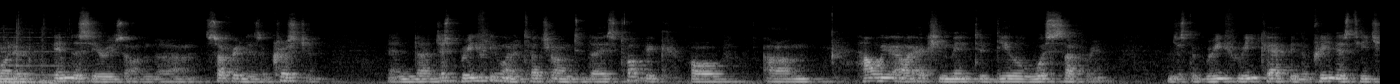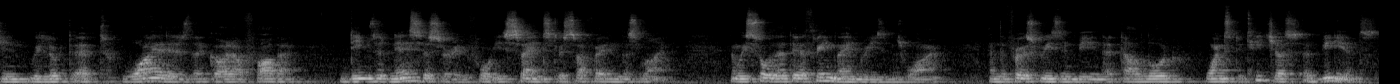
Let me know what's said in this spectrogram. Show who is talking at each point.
Speaker 1: want to end the series on uh, suffering as a Christian. And uh, just briefly want to touch on today's topic of um, how we are actually meant to deal with suffering. And just a brief recap in the previous teaching, we looked at why it is that God our Father deems it necessary for his saints to suffer in this life. And we saw that there are three main reasons why. And the first reason being that our Lord wants to teach us obedience.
